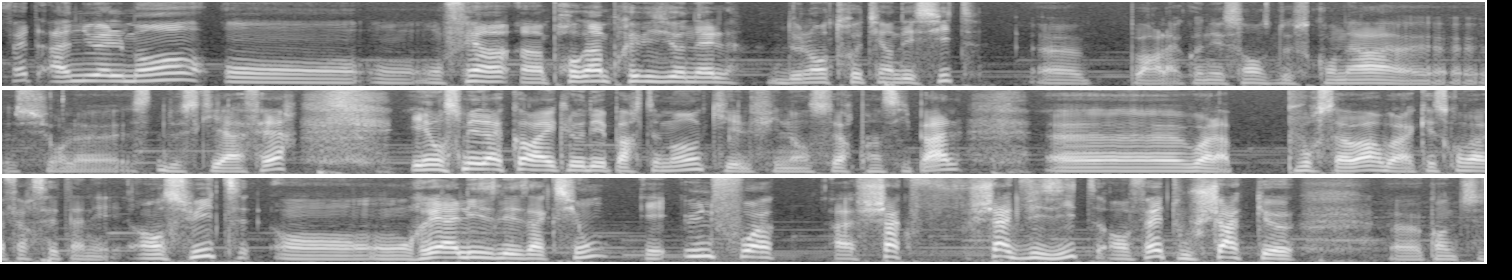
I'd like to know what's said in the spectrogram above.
En fait, annuellement, on, fait un, programme prévisionnel de l'entretien des sites euh, par la connaissance de ce qu'on a euh, sur de ce qu'il y a à faire. Et on se met d'accord avec le département, qui est le financeur principal, euh, voilà, pour savoir voilà, qu'est-ce qu'on va faire cette année. Ensuite, on, réalise les actions et une fois à chaque, chaque visite, en fait, ou chaque, quand,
